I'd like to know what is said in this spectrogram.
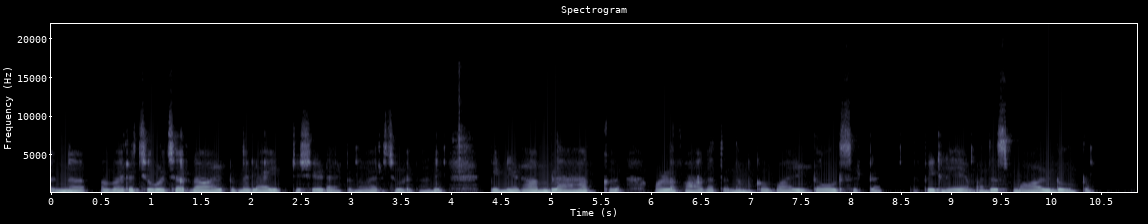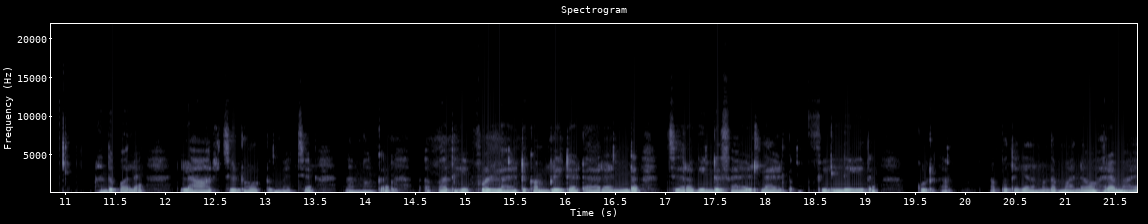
ഒന്ന് വരച്ച് ചെറുതായിട്ടൊന്ന് ലൈറ്റ് ഷെയ്ഡായിട്ടൊന്ന് വരച്ച് കൊടുത്താൽ മതി. പിന്നീട് ആ ബ്ലാക്ക് ഉള്ള ഭാഗത്ത് നമുക്ക് വൈറ്റ് ഡോട്ട്സ് ഇട്ട് ഫിൽ ചെയ്യാം. അത് സ്മാൾ ഡോട്ടും അതുപോലെ ലാർജ് ഡോട്ടും വെച്ച് നമുക്ക് പതിയെ ഫുള്ളായിട്ട് കംപ്ലീറ്റ് ആയിട്ട് ആ രണ്ട് ചിറകിന്റെ സൈഡിലായിട്ടും ഫില്ല് ചെയ്ത് കൊടുക്കാം. അപ്പോഴത്തേക്ക് നമ്മുടെ മനോഹരമായ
